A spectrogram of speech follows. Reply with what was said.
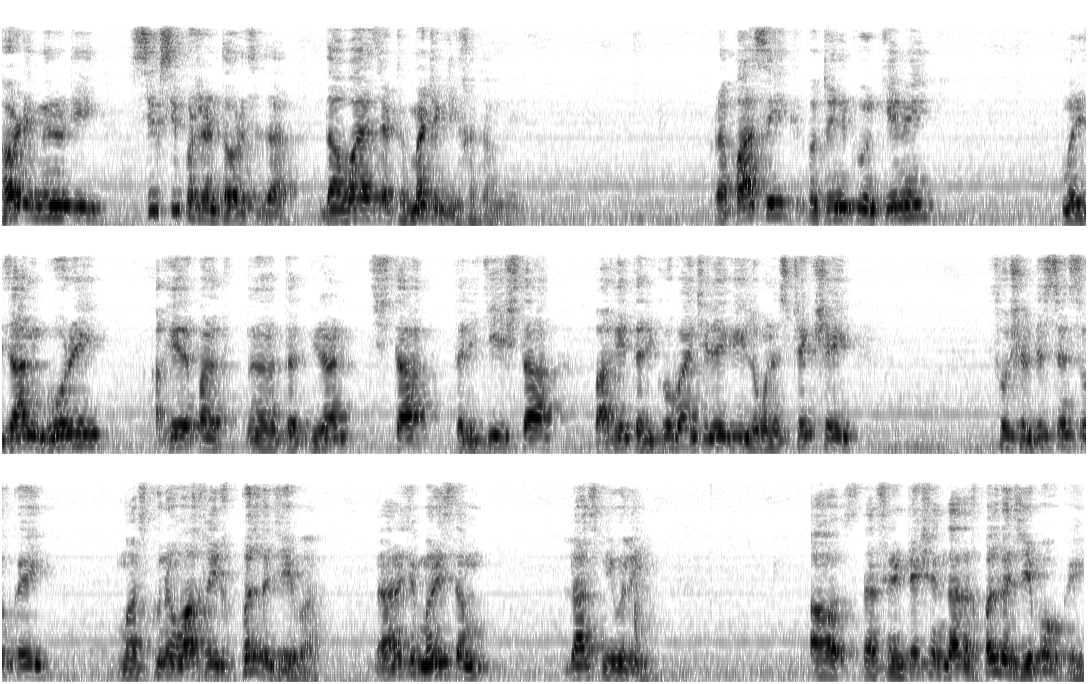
هرډ امیونټي 60% ته ورسېده دا وایرس اتوماتیکلی ختم دی راپاسي په کلینیکونو کې نه مریضان ګوري هغه لپاره تدبیران شته طریقې شته په هغه طریقو باندې چلیږي لوګونه سټیک شي سوشل ډیسټنس وکړي ماسکونه واخلي خپل د جیبه دا نه چې مریض ته لاس نیولی او دا سینیټیشن دا د خپل د جیبه وکړي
